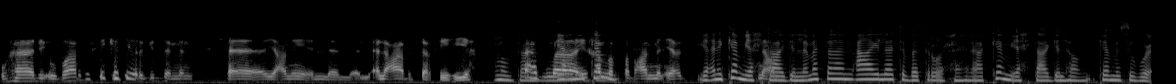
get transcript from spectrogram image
وهادئ وبارد في كثير جدا من آه، يعني الألعاب الترفيهية. ممتاز. بعد ما يعني يخلص كم طبعا من إعد... يعني كم يحتاج نعم. له مثلا عائلة تبى تروح هناك كم يحتاج لهم؟ كم أسبوع؟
